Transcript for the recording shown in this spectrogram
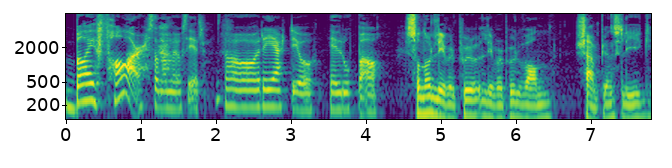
by far, som de jo sier. Og regjerte jo i Europa Også. Så når Liverpool, Liverpool vant Champions League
